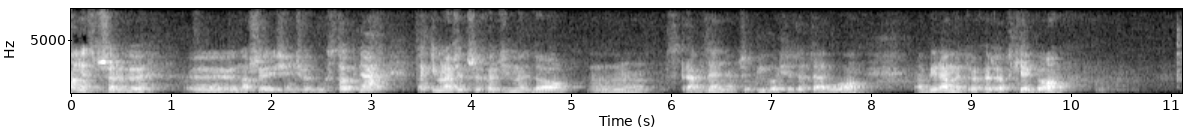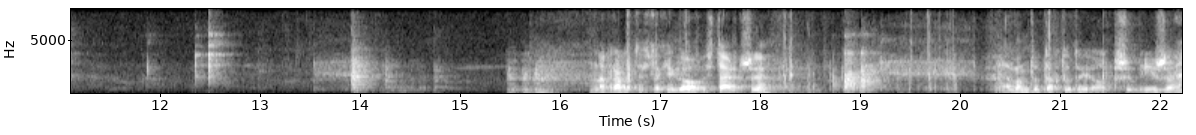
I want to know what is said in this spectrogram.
Koniec przerwy y, na 62 stopniach. W takim razie przechodzimy do mm, sprawdzenia, czy piwo się zatarło. Nabieramy trochę rzadkiego. Naprawdę coś takiego wystarczy. Ja Wam to tak tutaj o, przybliżę.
